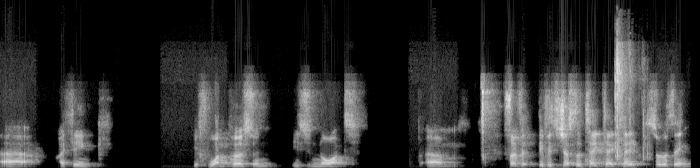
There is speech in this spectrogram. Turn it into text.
uh, i think if one person is not um, so if, if it's just a take take take sort of thing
